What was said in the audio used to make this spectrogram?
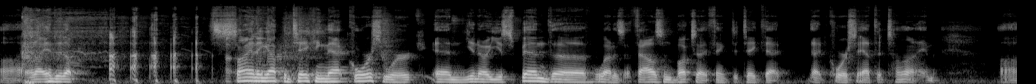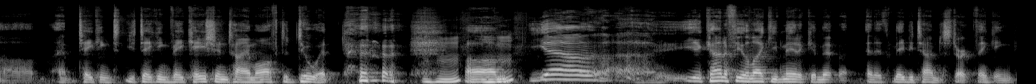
Uh, and I ended up signing up and taking that coursework. And, you know, you spend the, what is a thousand bucks, I think, to take that, that course at the time. Uh, I'm taking you're taking vacation time off to do it. mm-hmm, um, mm-hmm. Yeah, uh, you kind of feel like you've made a commitment, and it's maybe time to start thinking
